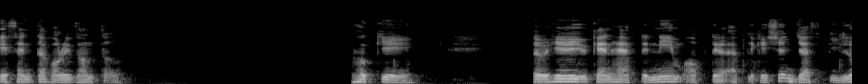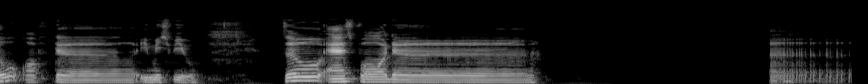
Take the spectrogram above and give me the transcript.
Okay center horizontal. Okay so here you can have the name of the application just below of the image view. So as for the uh,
